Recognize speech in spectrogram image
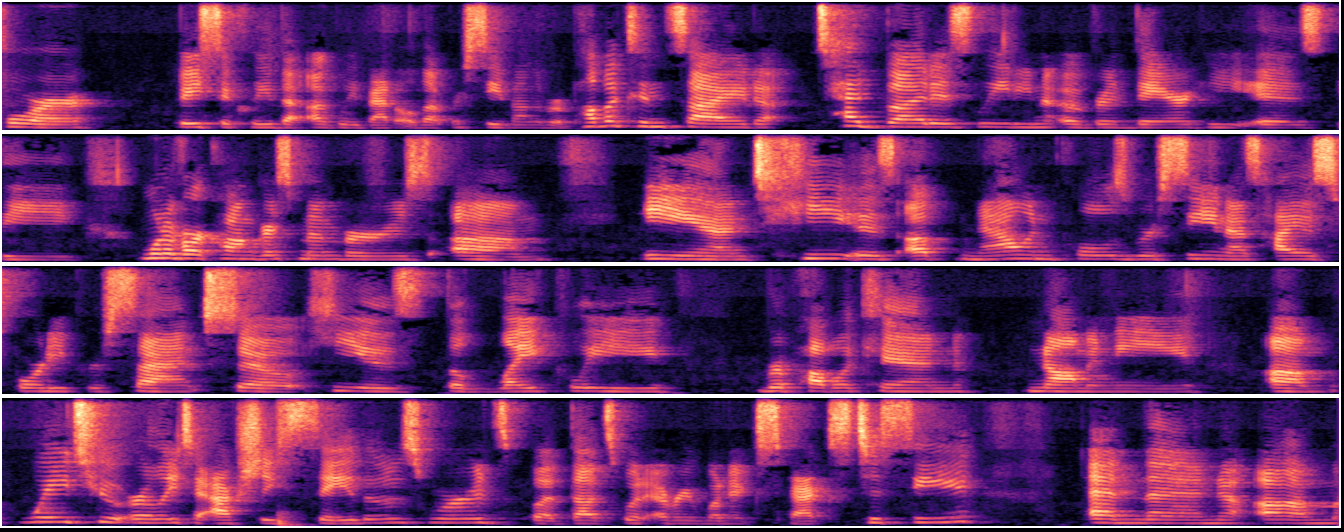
for basically the ugly battle that we're seeing on the Republican side. Ted Budd is leading over there. He is the one of our Congress members. Um, and he is up now in polls we're seeing as high as 40%. So he is the likely Republican nominee. Um, way too early to actually say those words, but that's what everyone expects to see. And then um,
